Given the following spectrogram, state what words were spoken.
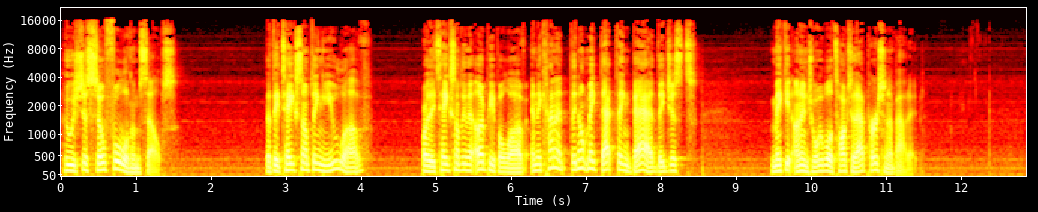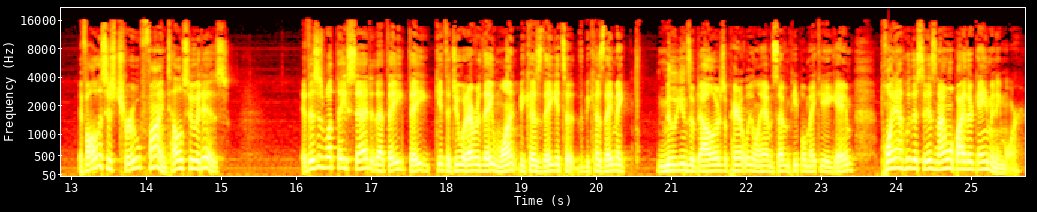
who is just so full of themselves that they take something you love or they take something that other people love and they kind of they don't make that thing bad they just make it unenjoyable to talk to that person about it if all this is true fine tell us who it is if this is what they said that they they get to do whatever they want because they get to because they make millions of dollars apparently only having seven people making a game point out who this is and i won't buy their game anymore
